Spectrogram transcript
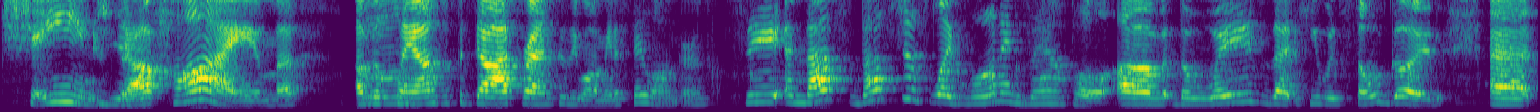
changed yep. the time of the mm. plans with the guy friends because he wanted me to stay longer. See, and that's that's just like one example of the ways that he was so good at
